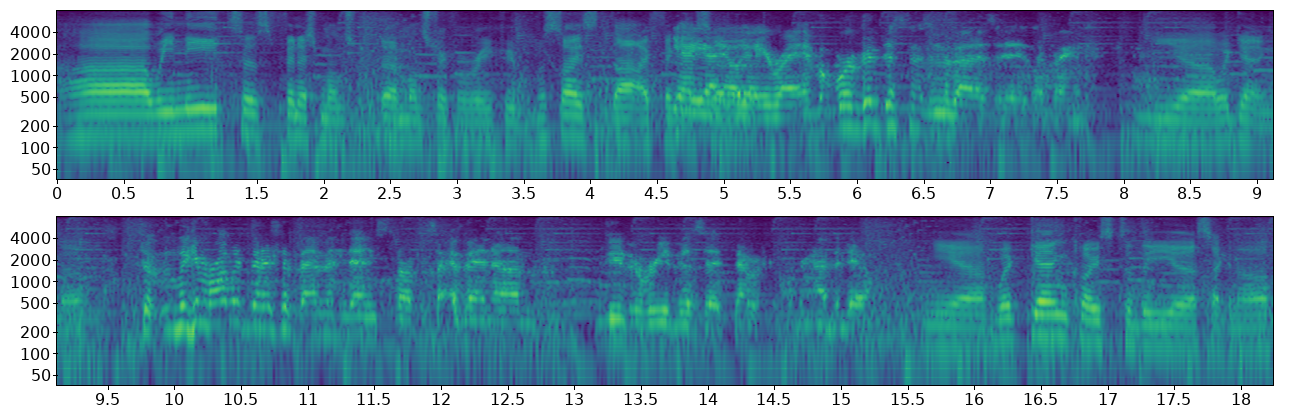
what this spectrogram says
Uh, we need to finish Monst uh, Monster for Riku. But besides that, I think. Yeah, yeah, yeah, yeah, you're right. But we're a good distance into that as it is, I think. Yeah, we're getting there. So we can probably finish with them and then start the se- then um do the revisit that we're, gonna have to do. Yeah, we're getting close to the uh, second half.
